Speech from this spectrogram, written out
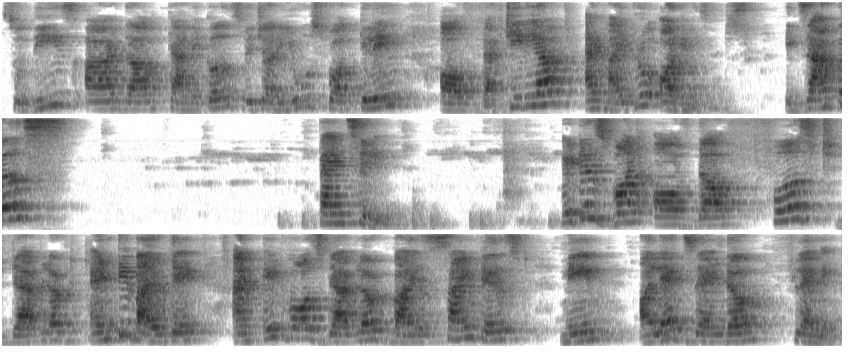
So these are the chemicals which are used for killing of bacteria and microorganisms. Examples penicillin. It is one of the first developed antibiotic and it was developed by a scientist named Alexander Fleming.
